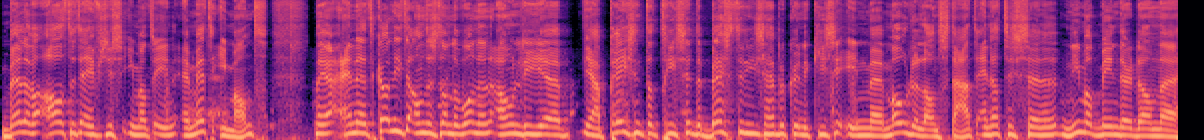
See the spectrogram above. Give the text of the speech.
bellen we altijd eventjes iemand in en met iemand. Nou ja, en het kan niet anders dan de one and only eh, ja, presentatrice. De beste die ze hebben kunnen kiezen in eh, Modeland staat. En dat is eh, niemand minder dan eh,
